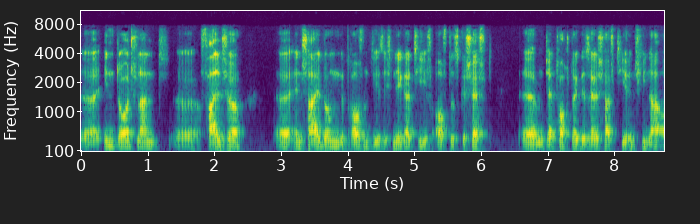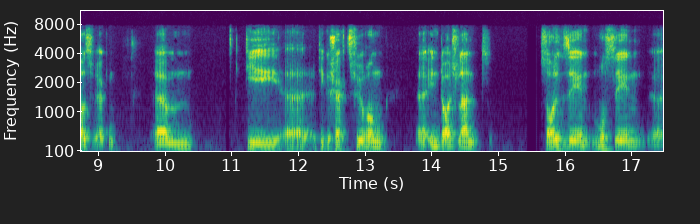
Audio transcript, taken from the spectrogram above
äh, in Deutschland äh, falsche äh, Entscheidungen getroffen, die sich negativ auf das Geschäft ähm, der Tochtergesellschaft hier in China auswirken. Ähm, die, äh, die Geschäftsführung in Deutschland soll sehen, muss sehen, äh,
